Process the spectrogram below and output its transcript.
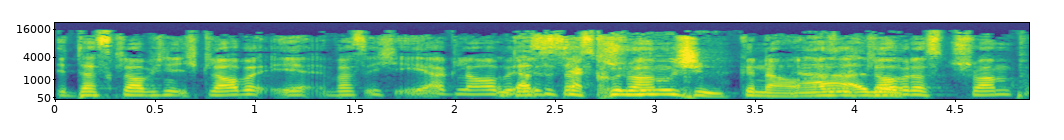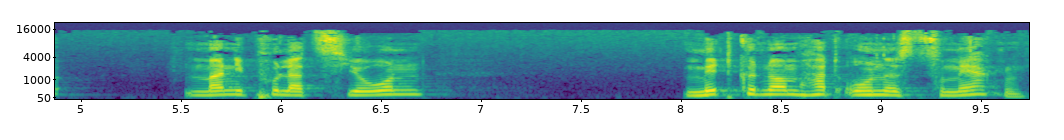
das glaube ich nicht. Ich glaube, was ich eher glaube, das ist, ist ja dass Trump, Collusion. genau, Ja, also ich also- glaube, dass Trump Manipulation mitgenommen hat, ohne es zu merken.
